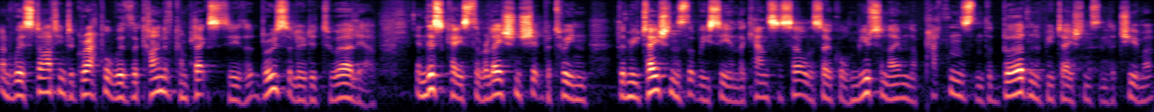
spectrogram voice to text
And we're starting to grapple with the kind of complexity that Bruce alluded to earlier. In this case, the relationship between the mutations that we see in the cancer cell, the so-called mutanome, the patterns and the burden of mutations in the tumor,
